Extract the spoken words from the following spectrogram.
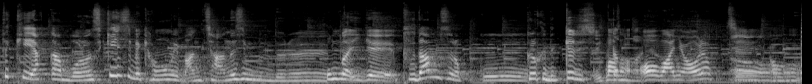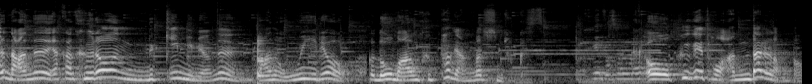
특히 약간 뭐 이런 스킨십의 경험이 많지 않으신 분들은 뭔가 이게 부담스럽고 그렇게 느껴질 수 있단 맞아. 말이야. 어, 많이 어렵지. 어. 어. 근데 나는 약간 그런 느낌이면은 나는 오히려 너무 마음 급하게 안 가졌으면 좋겠어. 그게 더 설레? 어 그게 더 안 달란다고.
